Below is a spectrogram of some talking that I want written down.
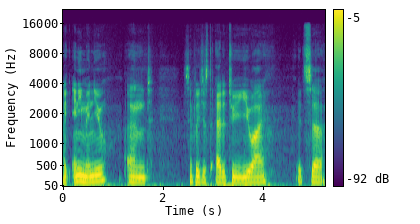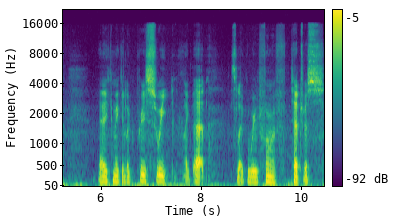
like any menu, and simply just add it to your UI. It's uh, yeah, you can make it look pretty sweet like that. It's like a weird form of Tetris.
